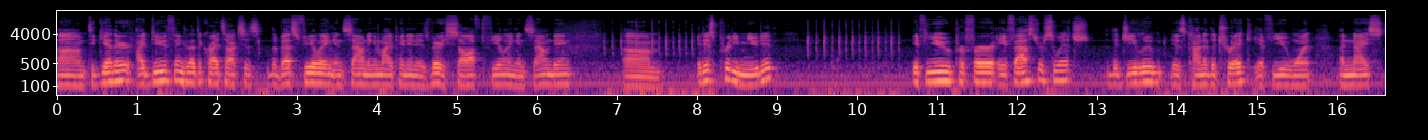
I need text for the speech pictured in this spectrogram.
um, together, I do think that the Krytox is the best feeling and sounding in my opinion. It is very soft feeling and sounding. Um, it is pretty muted. If you prefer a faster switch, the G-Lube is kind of the trick if you want a nice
